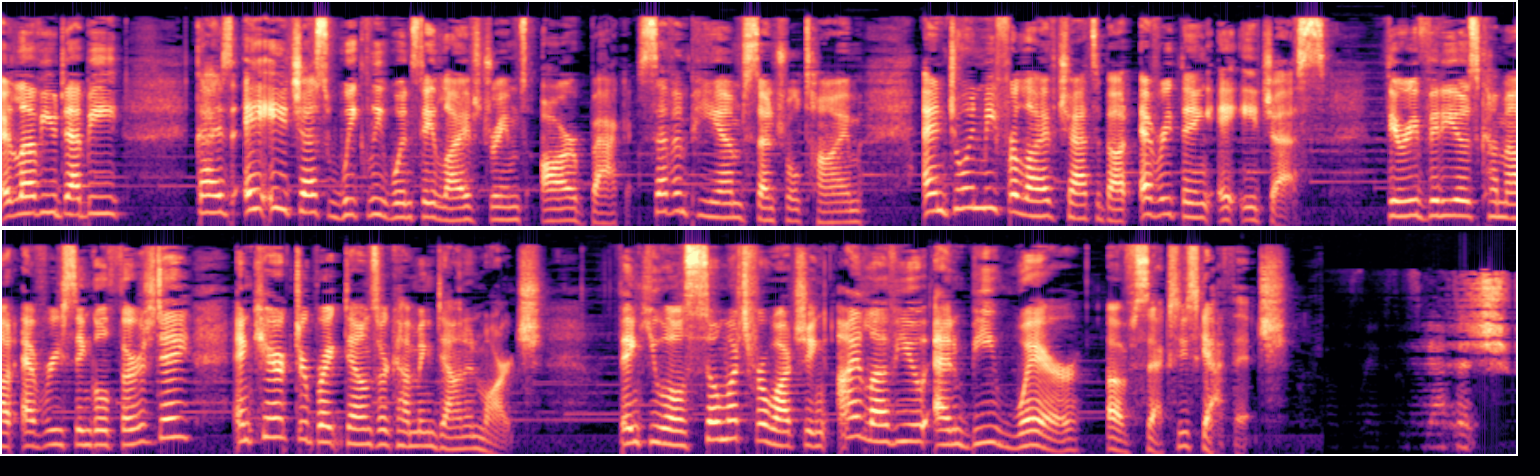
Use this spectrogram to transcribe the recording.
I love you, Debbie. Guys, AHS weekly Wednesday live streams are back at 7 p.m. Central Time, and join me for live chats about everything AHS. Theory videos come out every single Thursday, and character breakdowns are coming down in March. Thank you all so much for watching. I love you, and beware of sexy Scathach. Scathach.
